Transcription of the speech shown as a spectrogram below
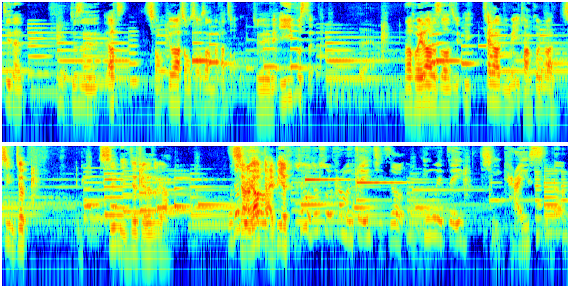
竟然就是要从又要从手上拿走，就有点依依不舍啊。然后回到的时候就一看到里面一团混乱，心里就心里就觉得怎么样？我就想要改变。所以我就说他们这一集之后，因为这一集开始了，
